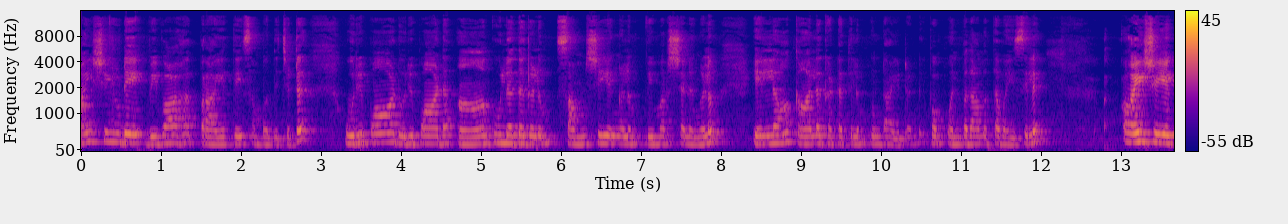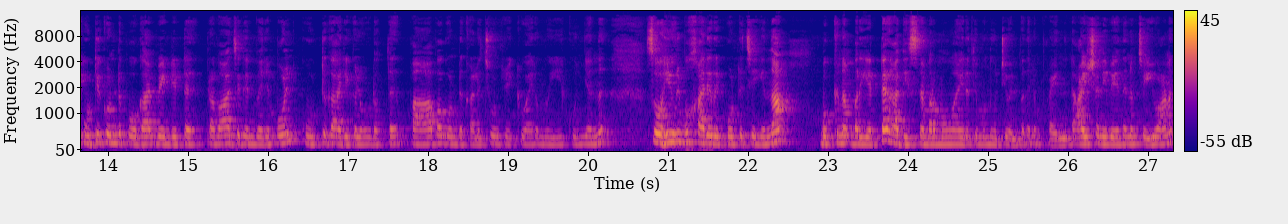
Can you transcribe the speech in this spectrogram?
ആയിഷയുടെ വിവാഹ പ്രായത്തെ സംബന്ധിച്ചിട്ട് ഒരുപാട് ഒരുപാട് ആകുലതകളും സംശയങ്ങളും വിമർശനങ്ങളും എല്ലാ കാലഘട്ടത്തിലും ഉണ്ടായിട്ടുണ്ട്. ഇപ്പം ഒൻപതാമത്തെ വയസ്സിൽ ആയിഷയെ കൂട്ടിക്കൊണ്ടു പോകാൻ വേണ്ടിയിട്ട് പ്രവാചകൻ വരുമ്പോൾ കൂട്ടുകാരികളോടൊത്ത് പാവ കൊണ്ട് കളിച്ചുകൊണ്ടിരിക്കുമായിരുന്നു ഈ കുഞ്ഞെന്ന് സോഹിബുൽ ബുഖാരി റിപ്പോർട്ട് ചെയ്യുന്ന ബുക്ക് നമ്പർ എട്ട് ഹദീസ് നമ്പർ മൂവായിരത്തി മുന്നൂറ്റി ഒൻപതിലും പറയുന്നുണ്ട്. ആയിഷ നിവേദനം ചെയ്യുവാണ്.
